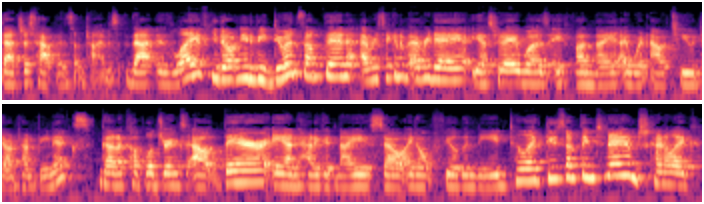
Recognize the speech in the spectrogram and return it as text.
That just happens sometimes. That is life. You don't need to be doing something every second of every day. Yesterday was a fun night. I went out to downtown Phoenix, got a couple drinks out there and had a good night. So I don't feel the need to like do something today. I'm just kind of like,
